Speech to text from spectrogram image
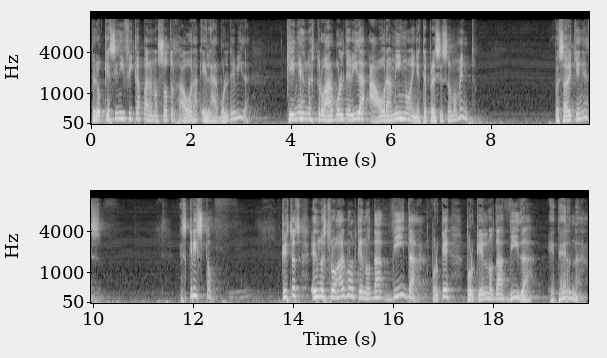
Pero ¿qué significa para nosotros ahora el árbol de vida? ¿Quién es nuestro árbol de vida ahora mismo, en este preciso momento? Pues ¿sabe quién es? Es Cristo. Cristo es, es, nuestro árbol que nos da vida. ¿Por qué? Porque Él nos da vida eterna.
